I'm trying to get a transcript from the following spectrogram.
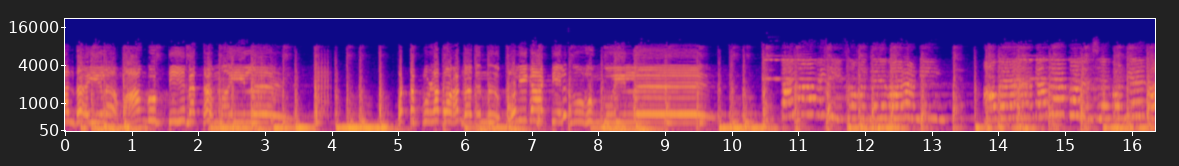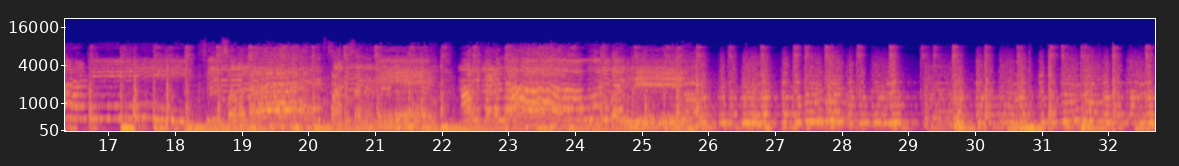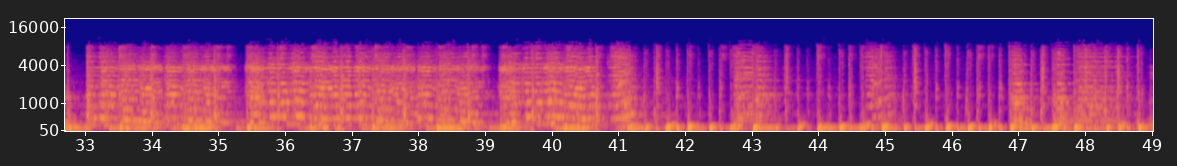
வந்த இல மாங்குட்டி ரத்தமயில பொட்டப்புள்ள பிறந்ததுன்னு பொலிகாட்டில் குவுங்குயில. அது கடந்தா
